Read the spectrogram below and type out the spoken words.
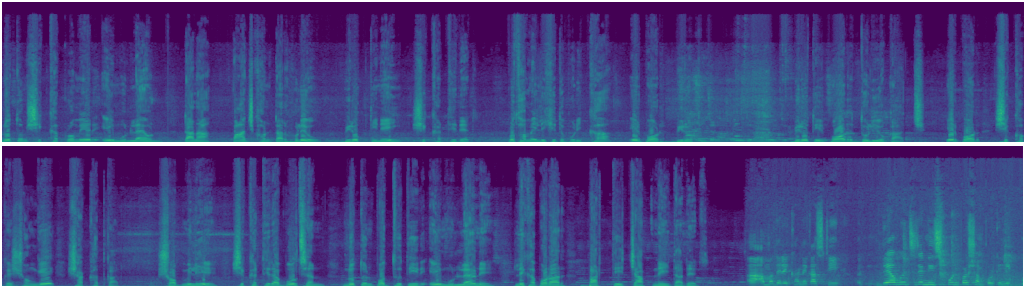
নতুন শিক্ষাক্রমের এই মূল্যায়ন টানা পাঁচ ঘণ্টার হলেও বিরক্তি নেই শিক্ষার্থীদের। প্রথমে লিখিত পরীক্ষা, এরপর বিরতি। বিরতির পর দলীয় কাজ, এরপর শিক্ষকের সঙ্গে সাক্ষাৎকার। সব মিলিয়ে শিক্ষার্থীরা বলছেন নতুন পদ্ধতির এই মূল্যায়নে লেখাপড়ার বাড়তি চাপ নেই তাদের। আমাদের এখানে কাজটি দেওয়া হয়েছে যে নিজ পরিবার সম্পর্কে লিখব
